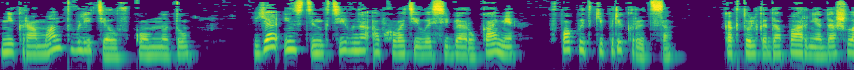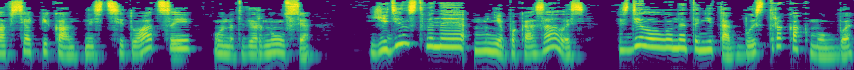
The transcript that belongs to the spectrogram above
Некромант влетел в комнату. Я инстинктивно обхватила себя руками, в попытке прикрыться. Как только до парня дошла вся пикантность ситуации, он отвернулся. Единственное, мне показалось, сделал он это не так быстро, как мог бы.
